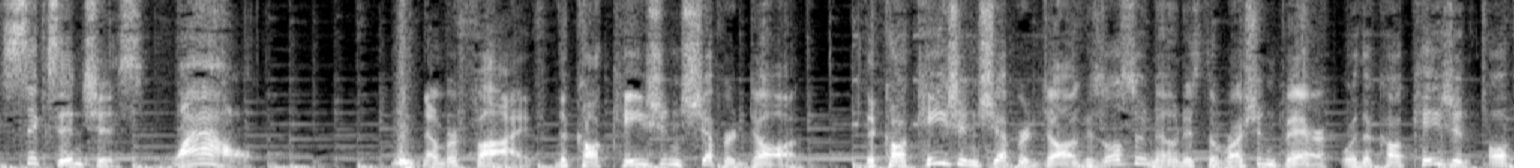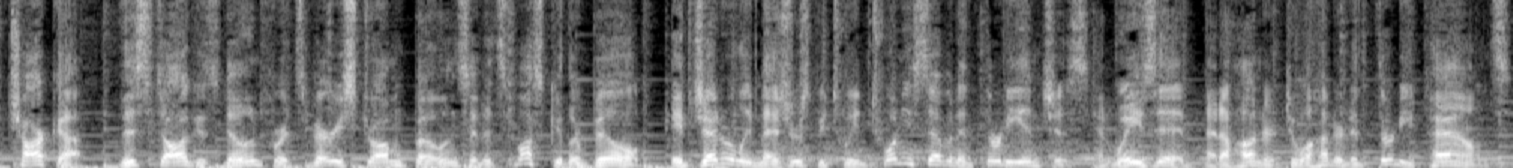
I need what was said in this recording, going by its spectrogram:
6 inches. Wow! Number 5. The Caucasian Shepherd Dog. The Caucasian Shepherd dog is also known as the Russian Bear or the Caucasian Ovcharka. This dog is known for its very strong bones and its muscular build. It generally measures between 27 and 30 inches and weighs in at 100 to 130 pounds.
